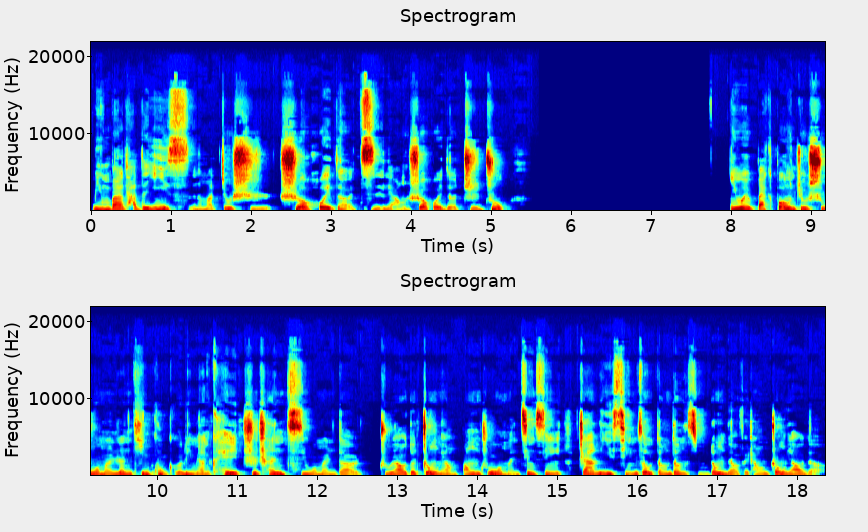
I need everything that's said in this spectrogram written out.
明白它的意思。那么，就是社会的脊梁，社会的支柱。因为 backbone 就是我们人体骨骼里面可以支撑起我们的主要的重量，帮助我们进行站立、行走等等行动的非常重要的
